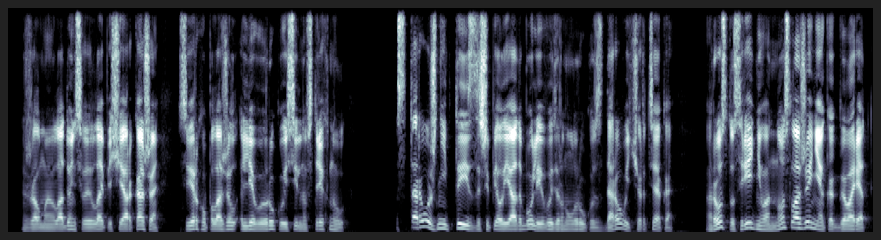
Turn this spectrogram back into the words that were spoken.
— сжал мою ладонь своей лапищей Аркаша, сверху положил левую руку и сильно встряхнул. «Осторожней ты!» — зашипел я от боли и выдернул руку. «Здоровый чертяка!» Росту среднего, но сложения, как говорят,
